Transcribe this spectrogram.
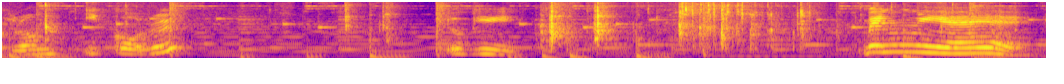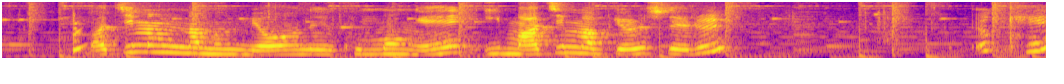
그럼 이거를 여기 맨 위에 마지막 남은 면의 구멍에 이 마지막 열쇠를 이렇게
